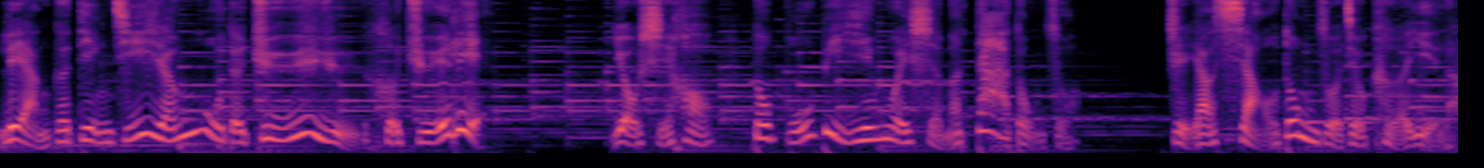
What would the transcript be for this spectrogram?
两个顶级人物的举语和决裂，有时候都不必因为什么大动作，只要小动作就可以了。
